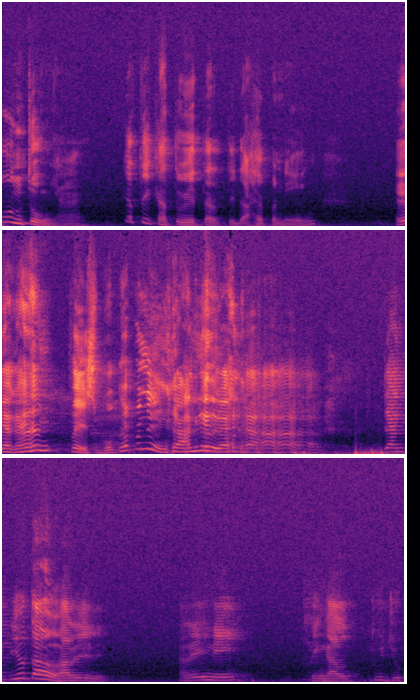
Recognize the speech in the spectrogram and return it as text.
Untungnya ketika Twitter tidak happening, iya kan? Facebook happening kan gitu kan. Dan you tahu hari ini. Hari ini tinggal 7%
